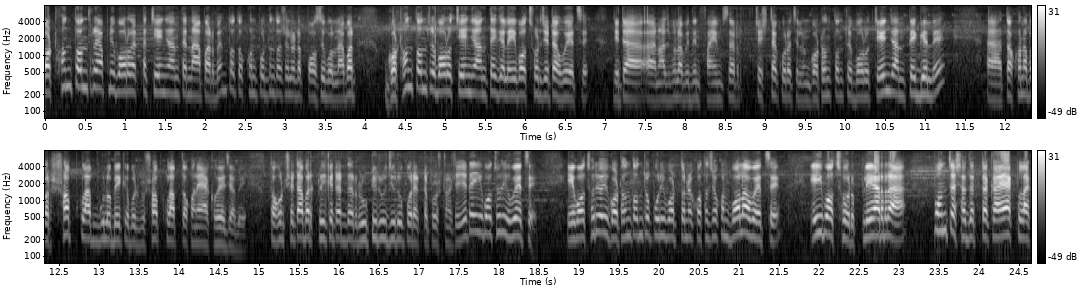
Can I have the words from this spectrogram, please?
গঠনতন্ত্রে আপনি বড় একটা চেঞ্জ আনতে না পারবেন, ততক্ষণ পর্যন্ত আসলে এটা পসিবল না। আবার গঠনতন্ত্রে বড় চেঞ্জ আনতে গেলে এই বছর যেটা হয়েছে, যেটা নাজমুল আবেদিন ফাহিম স্যার চেষ্টা করেছিলেন গঠনতন্ত্রে বড় চেঞ্জ আনতে গেলে তখন আবার সব ক্লাবগুলো বেঁকে বসবে, সব ক্লাব তখন এক হয়ে যাবে। তখন সেটা আবার ক্রিকেটারদের রুটি রুজির উপর একটা প্রশ্ন আসে, যেটা এই বছরই হয়েছে। এই বছরই ওই গঠনতন্ত্র পরিবর্তনের কথা যখন বলা হয়েছে, এই বছর প্লেয়াররা পঞ্চাশ হাজার টাকা, এক লাখ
